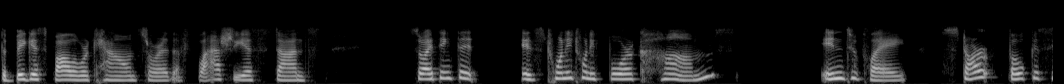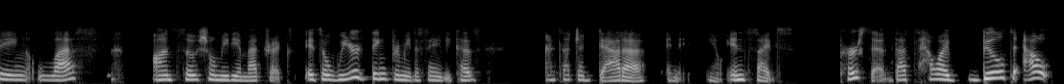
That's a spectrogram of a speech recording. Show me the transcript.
the biggest follower counts or the flashiest stunts. So I think that as 2024 comes into play, start focusing less on social media metrics. It's a weird thing for me to say because I'm such a data and you know insights person. That's how I built out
